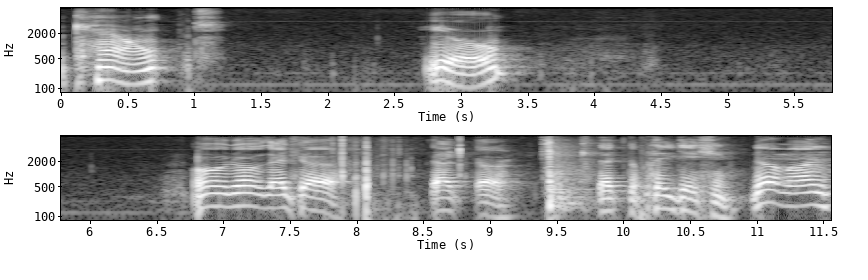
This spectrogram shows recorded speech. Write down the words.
account here. Oh no, that's uh, that's uh, that's the PlayStation. Never mind.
